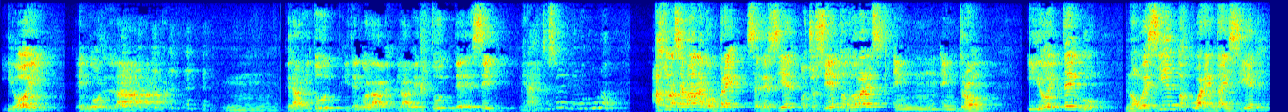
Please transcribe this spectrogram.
y hoy tengo la mm, gratitud y tengo la, virtud de decir, mira, esto se ve. Hace una semana compré 700, 800 dólares en, en Tron y hoy tengo 947,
